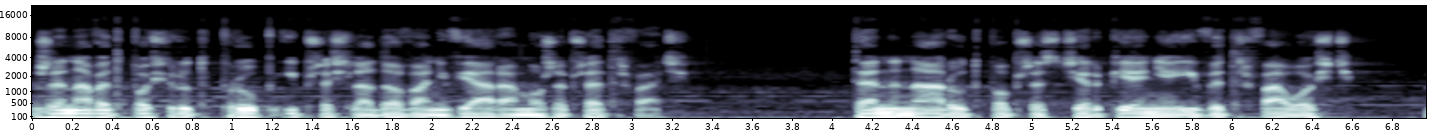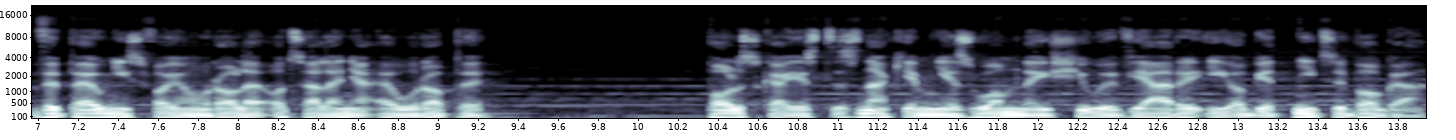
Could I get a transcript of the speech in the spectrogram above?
że nawet pośród prób i prześladowań wiara może przetrwać. Ten naród poprzez cierpienie i wytrwałość wypełni swoją rolę ocalenia Europy. Polska jest znakiem niezłomnej siły wiary i obietnicy Boga,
